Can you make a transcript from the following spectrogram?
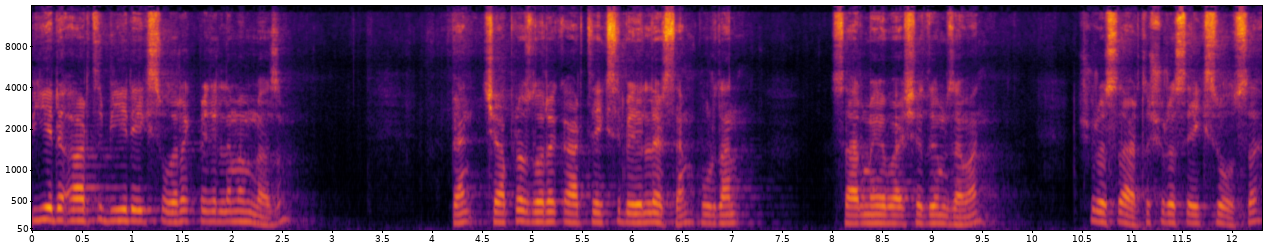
bir yeri artı bir yeri eksi olarak belirlemem lazım. Ben çapraz olarak artı eksi belirlersem buradan sarmaya başladığım zaman şurası artı şurası eksi olsa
